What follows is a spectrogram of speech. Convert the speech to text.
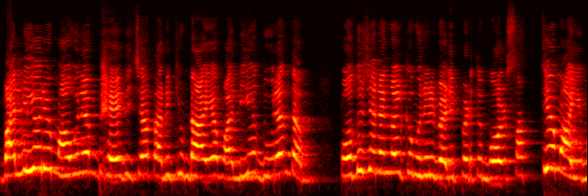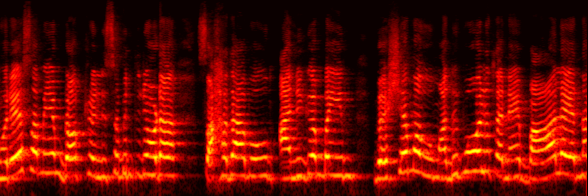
വലിയൊരു മൗനം ഭേദിച്ച തനിക്കുണ്ടായ വലിയ ദുരന്തം പൊതുജനങ്ങൾക്ക് മുന്നിൽ വെളിപ്പെടുത്തുമ്പോൾ സത്യമായും ഒരേ സമയം ഡോക്ടർ എലിസബത്തിനോട് സഹതാപവും അനുകമ്പയും വിഷമവും അതുപോലെ തന്നെ ബാല എന്ന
